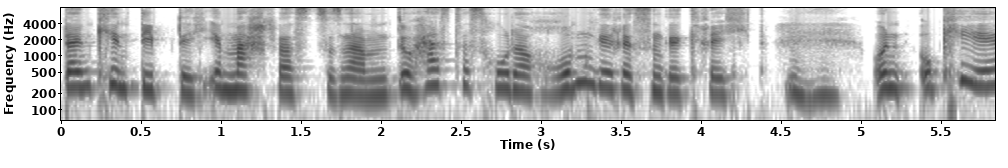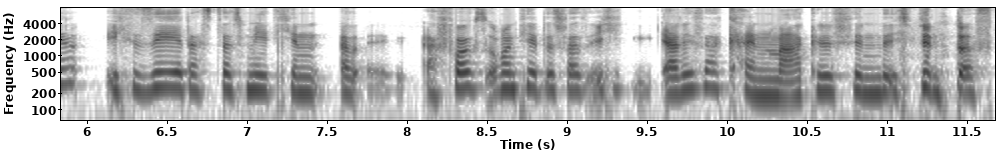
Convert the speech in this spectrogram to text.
Dein Kind liebt dich, ihr macht was zusammen. Du hast das Ruder rumgerissen gekriegt. Mhm. Und okay, ich sehe, dass das Mädchen äh, erfolgsorientiert ist, was ich ehrlich gesagt keinen Makel finde. Ich finde das,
